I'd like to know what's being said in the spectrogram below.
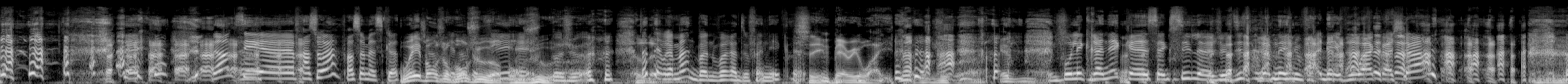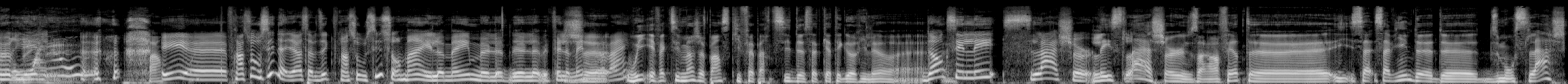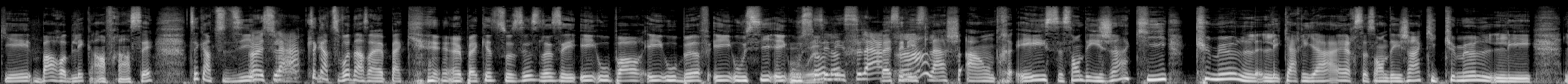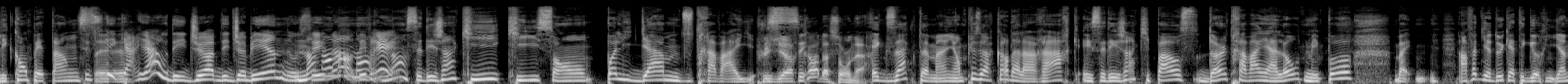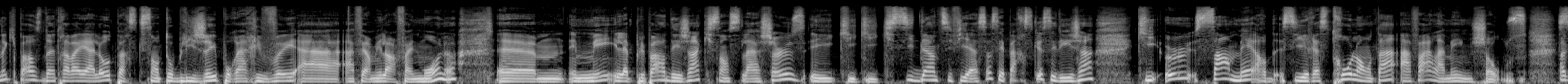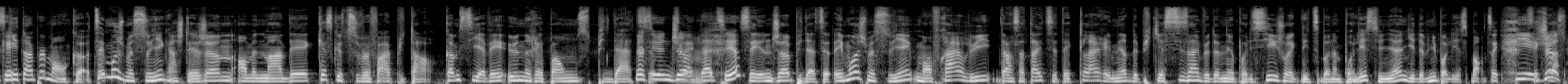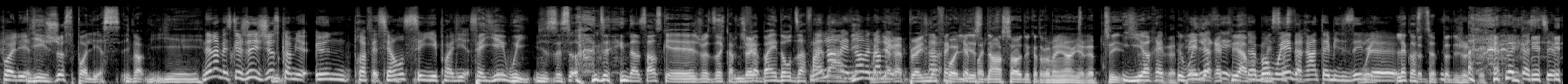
Donc, c'est euh, François, François Mascotte. Oui, bonjour, bonjour, bonjour. bonjour. Toi, t'as vraiment une bonne voix radiophonique. C'est Barry White. Pour les chroniques euh, sexy, le jeudi, tu venir nous faire des voix cochonnes. Un rien. Et euh, François aussi, d'ailleurs, ça veut dire que François aussi, sûrement, est le même, le, le- fait le même travail. Oui, effectivement, je pense qu'il fait partie de cette catégorie-là. euh, Donc, c'est les slashers. Les slashers, en fait, euh, ça, ça vient de, de- du mot slash qui est barre oblique en français. Tu sais quand tu dis Un tu slash. sais quand tu vois dans un paquet un paquet de saucisses là, c'est et ou porc et ou bœuf et ou ci et ou Oui. ça. C'est là. les slash Ben, c'est les entre. slash entre et ce sont des gens qui cumulent les carrières, ce sont des gens qui cumulent les les compétences. C'est-tu des euh, carrières ou des jobs, des job-in? Ou non, non, non, non, des vrais? non, c'est des gens qui qui sont polygames du travail. Plusieurs cordes à son arc. Exactement. Ils ont plusieurs cordes à leur arc et c'est des gens qui passent d'un travail à l'autre, mais pas. Ben, en fait, il y a deux catégories. Il y en a qui passent d'un travail à l'autre parce qu'ils sont obligés pour arriver à, à fermer leur fin de mois là. Euh, mais la plupart des gens qui sont slashers et qui qui, qui s'identifient à ça, c'est parce que c'est des gens qui eux s'emmerdent s'ils restent trop longtemps à faire la même chose. Ok. Ce qui est un peu mon cas. Tu sais, moi, je me souviens quand j'étais jeune, on me demandait qu'est-ce que tu veux faire plus tard, comme s'il y avait une réponse puis date. C'est une job, that's it. C'est une job puis it. Et moi, je me souviens, mon frère, lui, dans sa tête, c'était clair et net. Depuis qu'il a six ans, il veut devenir policier. Il joue avec des petits bonhommes police. Il est devenu police. Bon, tu sais. Il est juste clair. police. Il est juste police. Il est Non, non, mais ce que je dis, juste comme il y a une profession, c'est il est police. payé, oui. C'est ça. dans le sens que, je veux dire, comme il fait bien d'autres affaires Non, non, dans la mais vie. non, mais non, il aurait pu être police, danseur de 81. Il aurait, ça aurait pu- Mais oui, il là, aurait c'est pu c'est un avoir- bon mais ça, moyen ça- de rentabiliser Oui. le, Le costume. T'as déjà le costume. le costume.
